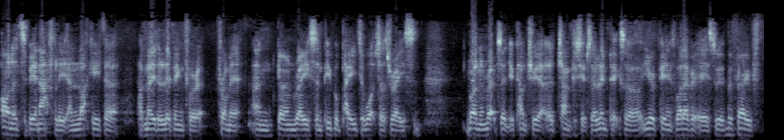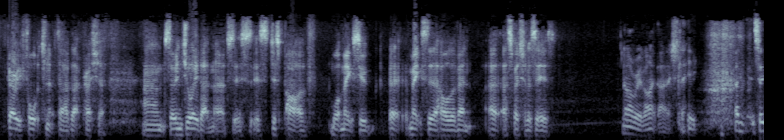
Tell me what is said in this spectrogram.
honoured to be an athlete and lucky to have made a living for it from it and go and race and people pay to watch us race and run and represent your country at the championships, Olympics or Europeans, whatever it is. We're very very fortunate to have that pressure. Um, so enjoy that nerves. It's it's just part of what makes you uh, makes the whole event uh, as special as it is. No, I really like that actually. um, so,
